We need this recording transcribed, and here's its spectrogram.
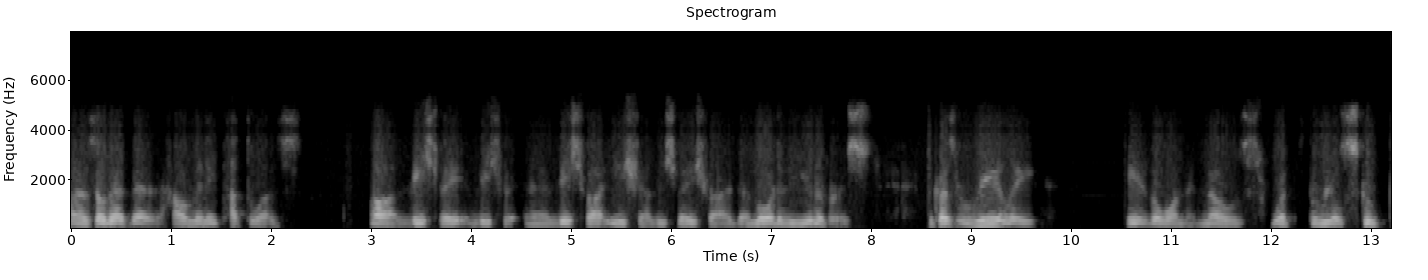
uh, so that, that how many tattvas uh, Vishva, Vishva, uh, Vishva Isha, Vishveshwar, the Lord of the universe, because really, he's the one that knows what's the real scoop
